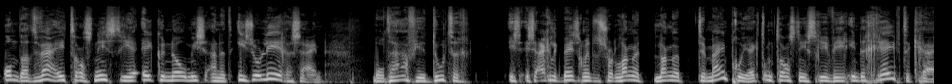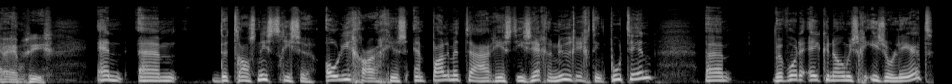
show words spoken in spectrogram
Omdat wij Transnistrië economisch aan het isoleren zijn. Moldavië doet er. Is, is eigenlijk bezig met een soort lange, lange termijn project om Transnistrië weer in de greep te krijgen. ja, precies. En ehm, de Transnistrische oligarchjes en parlementariërs die zeggen nu richting Poetin. ehm, we worden economisch geïsoleerd.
